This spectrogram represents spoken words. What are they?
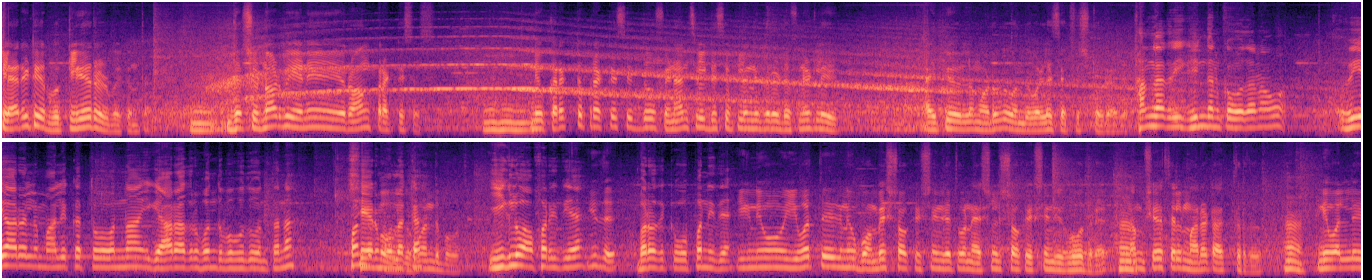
ಕ್ಲಾರಿಟಿ ಇರ್ಬೇಕು ಕ್ಲಿಯರ್ ಇರಬೇಕಂತ. There should not be any wrong practices ನೀವು ಕರೆಕ್ಟ್ ಪ್ರಾಕ್ಟೀಸ್ ಇದ್ದು ಫಿನಾನ್ಷಿಯಲ್ ಡಿಸಿಪ್ಲಿನ್ ಇದ್ದರೆ ಡೆಫಿನೆಟ್ಲಿ ಐ ಪಿ ಒ ಎಲ್ಲ ಮಾಡೋದು ಒಂದು ಒಳ್ಳೆ ಸಕ್ಸಸ್ ಸ್ಟೋರಿ ಆಗುತ್ತೆ. ಹಾಗಾದ್ರೆ ಈಗ ಹಿಂಗೆ ಅನ್ಕೋಬೋದಾ ನಾವು? ವಿ ಆರ್ ಎಲ್ ಮಾಲೀಕತ್ವವನ್ನು ಈಗ ಯಾರಾದರೂ ಹೊಂದಬಹುದು ಅಂತನ? ಶೇರ್ ಮೂಲಕ ಹೊಂದಬಹುದು. ಈಗಲೂ ಆಫರ್ ಇದೆಯಾ? ಇದೆ. ಬರೋದಕ್ಕೆ ಓಪನ್ ಇದೆ? ಈಗ ನೀವು ಇವತ್ತು ನೀವು ಬಾಂಬೆ ಸ್ಟಾಕ್ ಎಕ್ಸ್ಚೇಂಜ್ ಅಥವಾ ನ್ಯಾಷನಲ್ ಸ್ಟಾಕ್ ಎಕ್ಸ್ಚೇಂಜಿಗೆ ಹೋದ್ರೆ ನಮ್ಮ ಶೇರ್ಸ್ ಅಲ್ಲಿ ಮಾರಾಟ ಆಗ್ತಿರ್ತದೆ ನೀವು ಅಲ್ಲಿ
